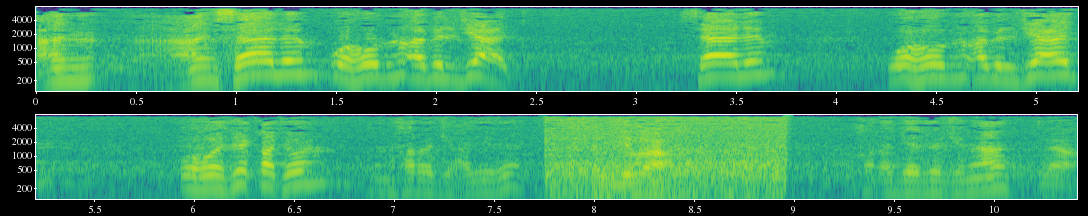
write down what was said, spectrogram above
عن عن سالم وهو ابن أبي الجعد. سالم وهو ابن أبي الجعد وهو ثقة. من خرج حديثه؟ الجماعة. خرج الجماعة؟ نعم.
